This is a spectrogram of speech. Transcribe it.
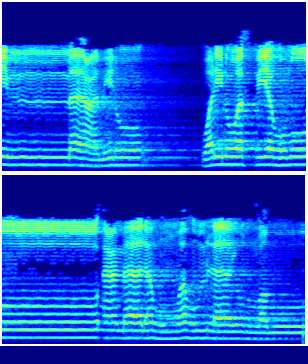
مما عملوا ولنوفيهم أعمالهم وهم لا يظلمون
